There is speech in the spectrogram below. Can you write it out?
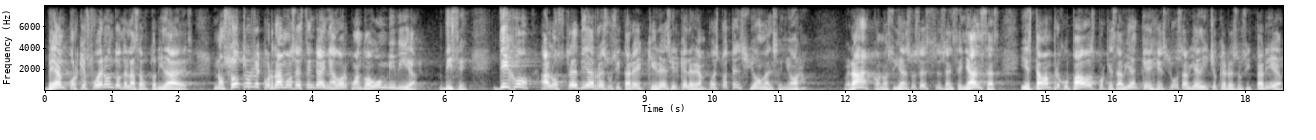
Vean por qué fueron donde las autoridades. Nosotros recordamos este engañador cuando aún vivía. Dice, dijo a los tres días resucitaré. Quiere decir que le habían puesto atención al Señor. ¿Verdad? Conocían sus, sus enseñanzas y estaban preocupados porque sabían que Jesús había dicho que resucitaría.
